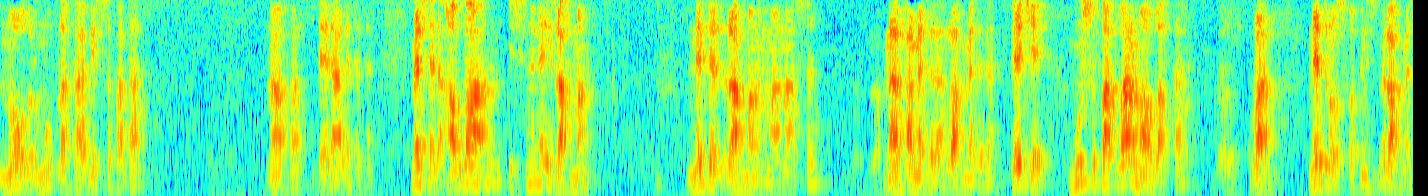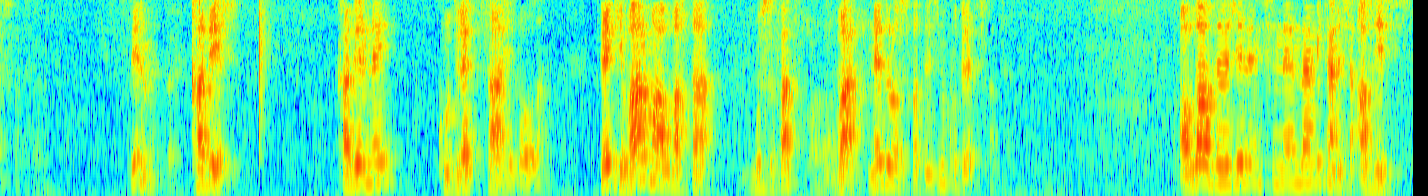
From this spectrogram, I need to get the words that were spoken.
ne olur mutlaka bir sıfata ne yapar? Delalet eder. Mesela Allah'ın ismi ne? Rahman. Nedir Rahman'ın manası? Merhamet eden, rahmet eden. Peki bu sıfat var mı Allah'ta? Evet. Var. Nedir o sıfatın ismi? Rahmet sıfatı. Değil mi? Kadir. Kadir ne? Kudret sahibi olan. Peki var mı Allah'ta bu sıfat? Var. Nedir o sıfatın ismi? Kudret sıfatı. Allah Azze ve Celle'nin isimlerinden bir tanesi aziz.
